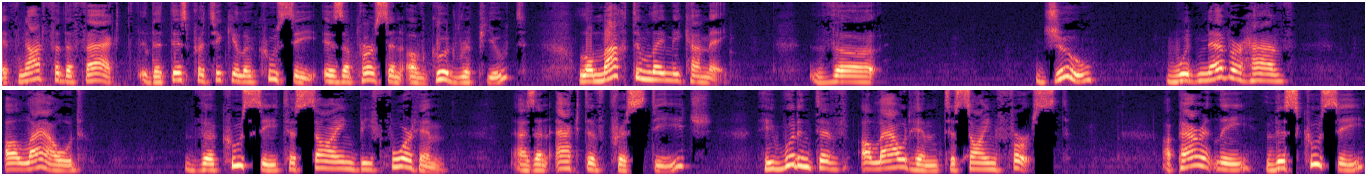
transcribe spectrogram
if not for the fact that this particular kusi is a person of good repute, lo machtim le mikame, the Jew would never have allowed the kusi to sign before him as an act of prestige. He wouldn't have allowed him to sign first. Apparently, this kusi,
